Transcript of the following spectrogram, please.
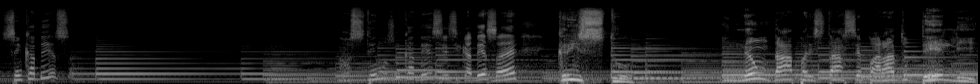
sem cabeça. Nós temos um cabeça, esse cabeça é Cristo. E não dá para estar separado dele.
